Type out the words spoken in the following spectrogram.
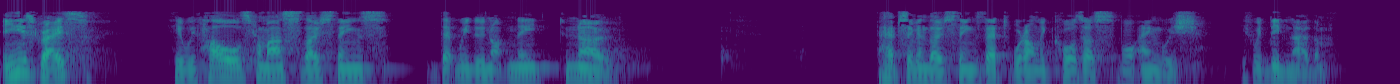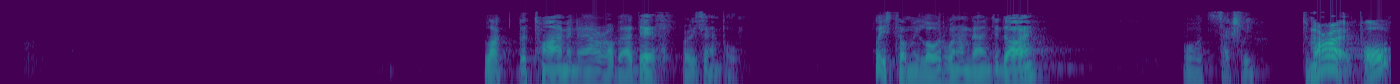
In His grace, He withholds from us those things that we do not need to know. Perhaps even those things that would only cause us more anguish if we did know them. Like the time and hour of our death, for example. Please tell me, Lord, when I'm going to die. Well, it's actually tomorrow, Paul.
